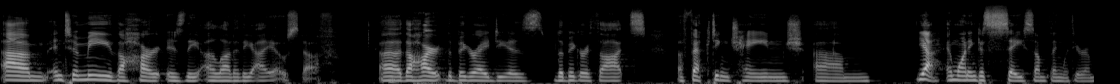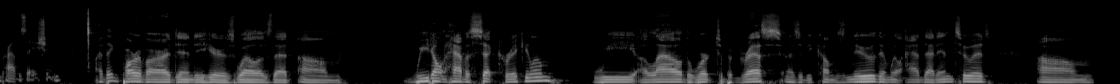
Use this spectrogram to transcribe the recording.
Um, and to me, the heart is the a lot of the IO stuff. Uh, the heart, the bigger ideas, the bigger thoughts, affecting change. Um, yeah, and wanting to say something with your improvisation. I think part of our identity here as well is that um, we don't have a set curriculum. We allow the work to progress, and as it becomes new, then we'll add that into it. Um,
